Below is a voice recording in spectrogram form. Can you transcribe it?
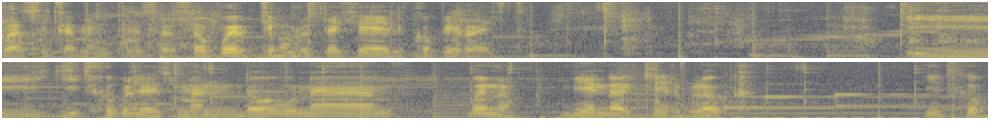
básicamente, o sea, software que protege el copyright. y GitHub les mandó una, bueno, viendo aquí el blog, GitHub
